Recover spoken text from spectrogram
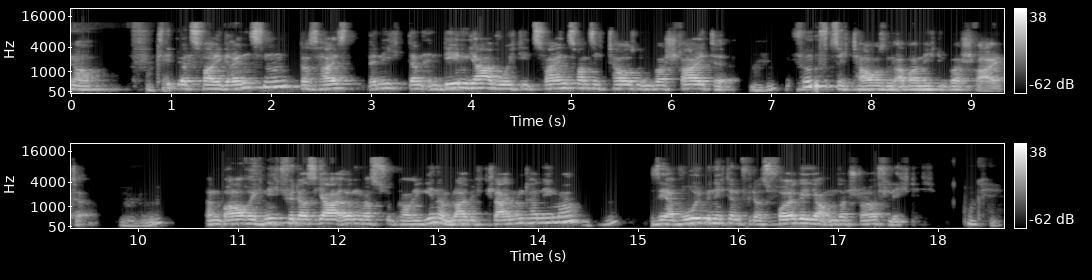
Genau. Okay. Es gibt ja zwei Grenzen. Das heißt, wenn ich dann in dem Jahr, wo ich die 22.000 überschreite, mhm. 50.000 aber nicht überschreite, mhm. dann brauche ich nicht für das Jahr irgendwas zu korrigieren, dann bleibe ich Kleinunternehmer. Mhm. Sehr wohl bin ich dann für das Folgejahr umsatzsteuerpflichtig. Okay.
